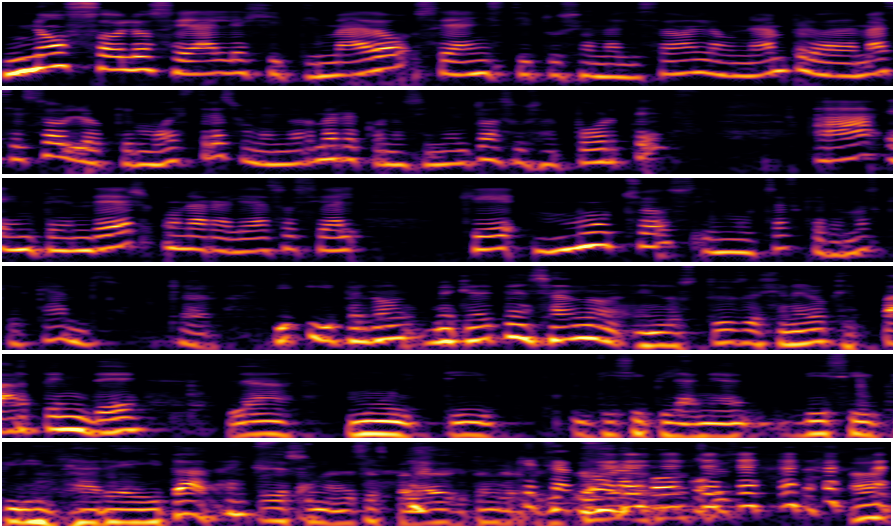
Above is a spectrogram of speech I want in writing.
no solo se ha legitimado, se ha institucionalizado en la UNAM, pero además eso lo que muestra es un enorme reconocimiento a sus aportes a entender una realidad social que muchos y muchas queremos que cambie. Claro. Y, y, perdón, me quedé pensando en los estudios de género que parten de la multidisciplinariedad. Es una de esas palabras que tengo que repetir. Ah,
